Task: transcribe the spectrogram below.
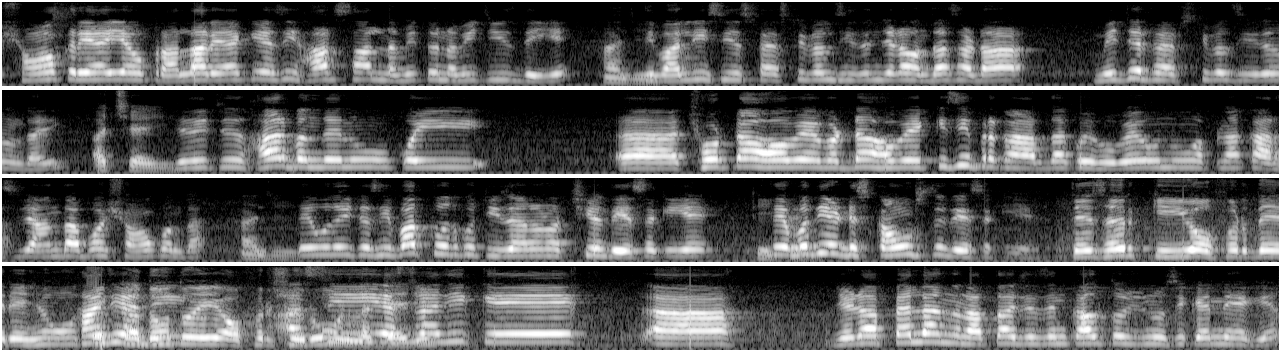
ਸ਼ੌਂਕ ਰਿਹਾ ਜਾਂ ਉਪਰਾਲਾ ਰਿਹਾ ਕਿ ਅਸੀਂ ਹਰ ਸਾਲ ਨਵੀਂ ਤੋਂ ਨਵੀਂ ਚੀਜ਼ ਦਈਏ। ਦੀਵਾਲੀ ਸੀਜ਼ਨ ਫੈਸਟੀਵਲ ਸੀਜ਼ਨ ਜਿਹੜਾ ਹੁੰਦਾ ਸਾਡਾ ਮੇਜਰ ਫੈਸਟੀਵਲ ਸੀਜ਼ਨ ਹੁੰਦਾ ਜੀ। ਅੱਛਾ ਜੀ। ਜਿਹਦੇ ਵਿੱਚ ਹਰ ਬੰਦੇ ਨੂੰ ਕੋਈ ਛੋਟਾ ਹੋਵੇ ਵੱਡਾ ਹੋਵੇ ਕਿਸੇ ਪ੍ਰਕਾਰ ਦਾ ਕੋਈ ਹੋਵੇ ਉਹਨੂੰ ਆਪਣਾ ਘਰ ਸਜਾਉਣ ਦਾ ਬਹੁਤ ਸ਼ੌਂਕ ਹੁੰਦਾ। ਤੇ ਉਹਦੇ ਵਿੱਚ ਅਸੀਂ ਵੱਧ ਤੋਂ ਵੱਧ ਕੋਈ ਚੀਜ਼ਾਂ ਉਹਨਾਂ ਨੂੰ ਅੱਛੀਆਂ ਦੇ ਸਕੀਏ ਤੇ ਵਧੀਆ ਡਿਸਕਾਊਂਟਸ ਤੇ ਦੇ ਸਕੀਏ। ਤੇ ਸਰ ਕੀ ਆਫਰ ਦੇ ਰਹੇ ਹੋ ਤੇ ਕਦੋਂ ਤੋਂ ਇਹ ਆਫਰ ਸ਼ੁਰੂ ਹੋਣ ਅਸੀਂ ਲੱਗਾ ਇਸ ਤਰ੍ਹਾਂ ਜੀ ਜੀ ਕਿ ਜਿਹੜਾ ਪਹਿਲਾ ਨਰਾਤਾ ਜਿਸ ਦਿਨ ਕੱਲ ਤੋਂ ਜਿਹਨੂੰ ਅਸੀਂ ਕਹਿੰਦੇ ਹੈਗੇ ਆ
